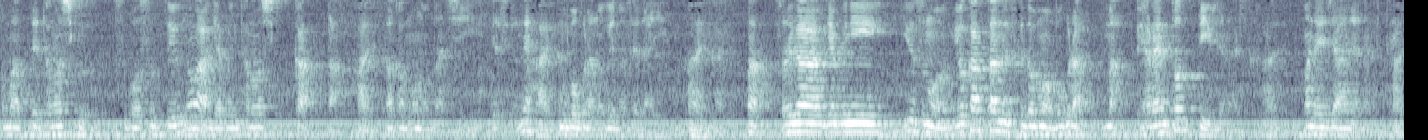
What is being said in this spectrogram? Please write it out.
泊まって楽しく過ごすっていうのが逆に楽しかったはい。若者たちですよね、はい。僕らの上の世代、それが逆にユースも良かったんですけども僕ら、まあ、ペアレントっていうじゃないですか、はい。マネージャーじゃなくて、はい。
